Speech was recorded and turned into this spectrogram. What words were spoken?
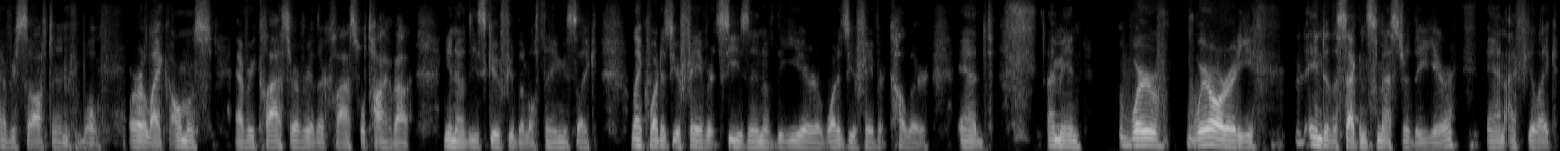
every so often well or like almost every class or every other class we'll talk about you know these goofy little things like like what is your favorite season of the year? What is your favorite color? And I mean we're we're already into the second semester of the year and I feel like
